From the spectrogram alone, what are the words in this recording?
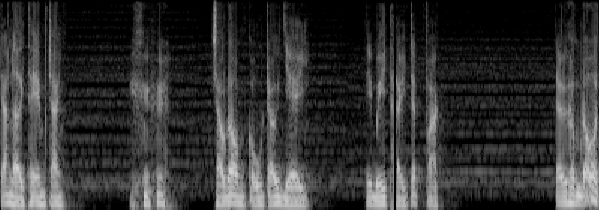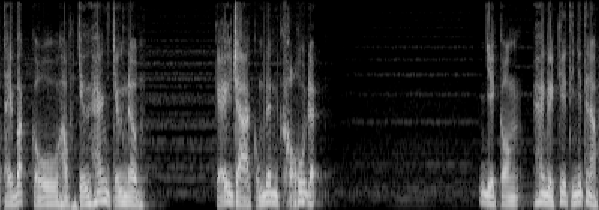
Trả lời thay em trai. Sau đó ông cụ trở về, Thì bị thầy trách phạt. Từ hôm đó thầy bắt cụ học chữ Hán, chữ Nôm. Kể ra cũng đến khổ đó. Vậy còn hai người kia thì như thế nào?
